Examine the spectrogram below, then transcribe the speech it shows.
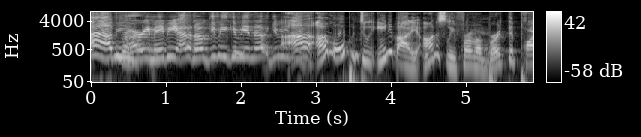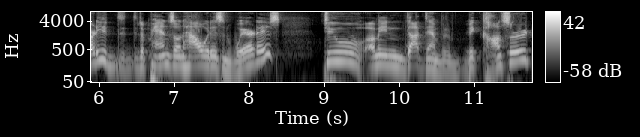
I mean, Ferrari, maybe. I don't know. Give me give me a give me. I, I'm open to anybody, honestly. For a birthday party, it d- depends on how it is and where it is. To, I mean, goddamn big concert.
